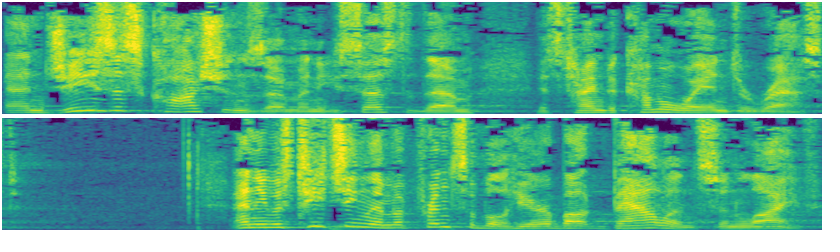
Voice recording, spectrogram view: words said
And Jesus cautions them and he says to them, it's time to come away and to rest. And he was teaching them a principle here about balance in life.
